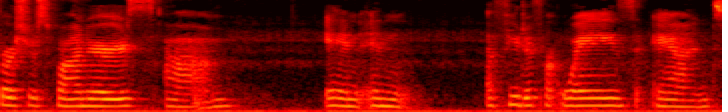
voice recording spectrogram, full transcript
first responders, um, in in a few different ways and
